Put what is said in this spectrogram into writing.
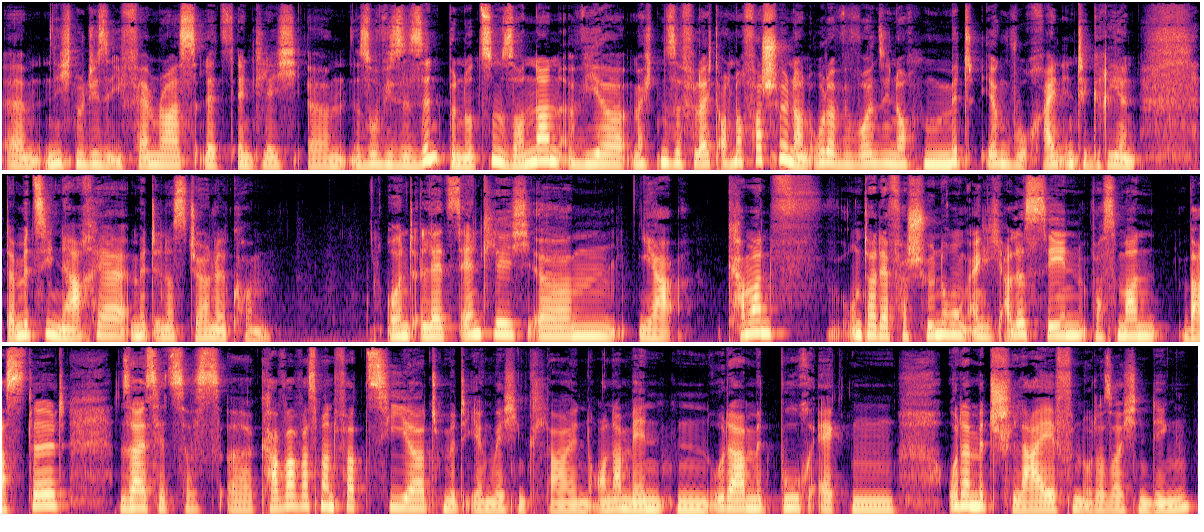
ähm, nicht nur diese Ephemeras letztendlich ähm, so wie sie sind benutzen, sondern wir möchten sie vielleicht auch noch verschönern oder wir wollen sie noch mit irgendwo rein integrieren, damit sie nachher mit in das Journal kommen. Und letztendlich, ähm, ja, kann man unter der Verschönerung eigentlich alles sehen, was man bastelt. Sei es jetzt das äh, Cover, was man verziert mit irgendwelchen kleinen Ornamenten oder mit Buchecken oder mit Schleifen oder solchen Dingen.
